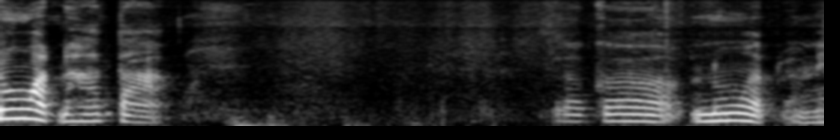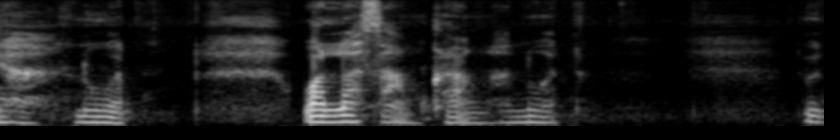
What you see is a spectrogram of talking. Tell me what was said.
นวดนะคะ ตาก แล้วก็นวดแบบเนี้ยนวด วันละสามครั้งนะคะนวด น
